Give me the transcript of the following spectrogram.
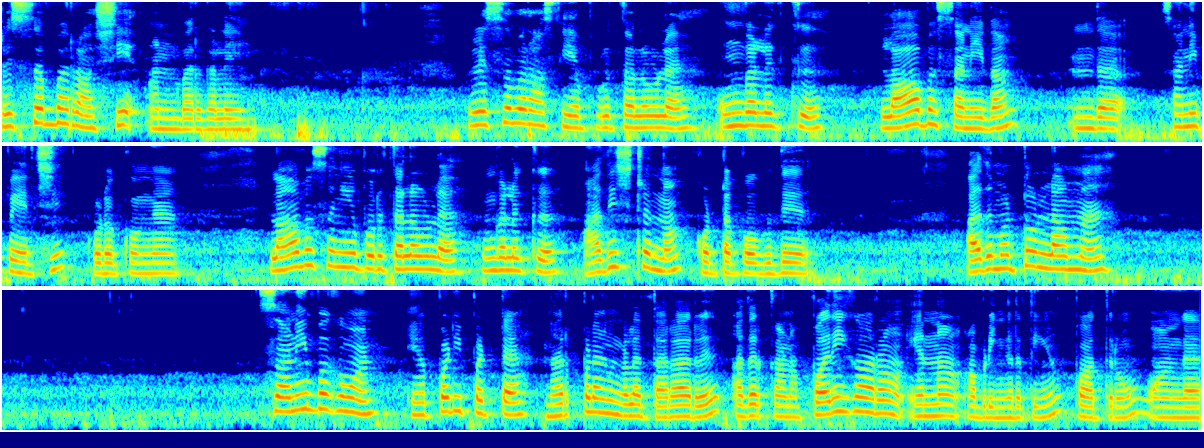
ரிஷப ராசி அன்பர்களே ரிஷபராசியை பொறுத்தளவில் உங்களுக்கு லாப சனி தான் இந்த சனி பயிற்சி கொடுக்குங்க. லாப சனியை பொறுத்தளவில் உங்களுக்கு அதிர்ஷ்டம் தான் கொட்ட போகுது. அது மட்டும் இல்லாமல் சனி பகவான் எப்படிப்பட்ட நற்பலன்களை தராரு அதற்கான பரிகாரம் என்ன அப்படிங்கிறதையும் பார்த்துருவோம். வாங்க.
